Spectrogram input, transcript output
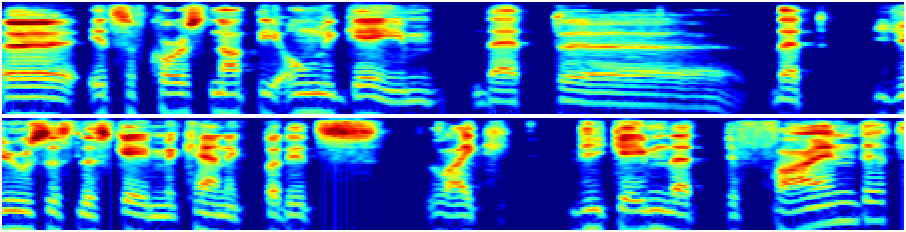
Uh, it's of course not the only game that uh, that uses this game mechanic, but it's like the game that defined it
